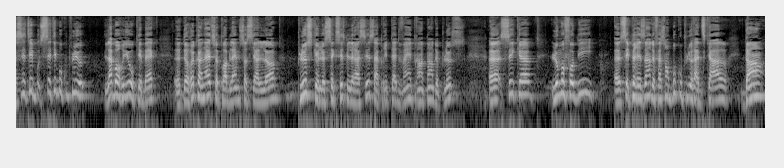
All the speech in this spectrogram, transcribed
si c'était beaucoup plus laborieux au Québec de reconnaître ce problème social-là, plus que le sexisme et le racisme, ça a pris peut-être 20, 30 ans de plus, euh, c'est que l'homophobie, euh, c'est présent de façon beaucoup plus radicale dans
